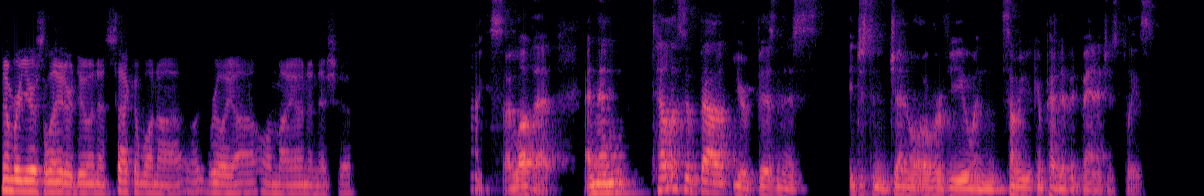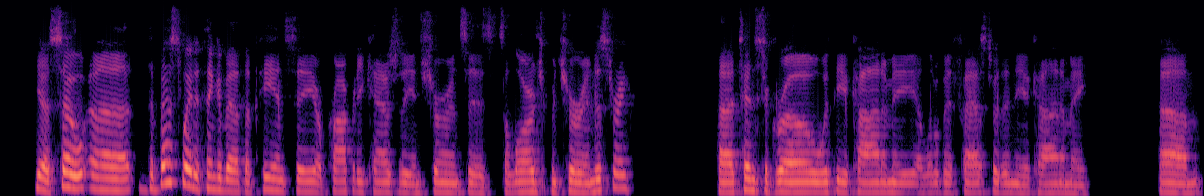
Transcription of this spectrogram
a number of years later, doing a second one uh, really uh, on my own initiative. Nice, I love that. And then tell us about your business, just in general overview, and some of your competitive advantages, please. Yeah, so uh, the best way to think about the P&C or property casualty insurance is it's a large, mature industry uh, tends to grow with the economy a little bit faster than the economy. Um,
